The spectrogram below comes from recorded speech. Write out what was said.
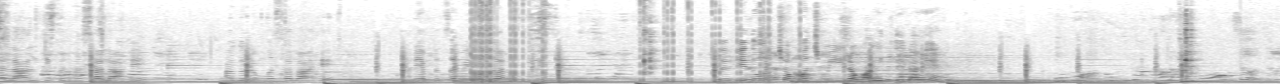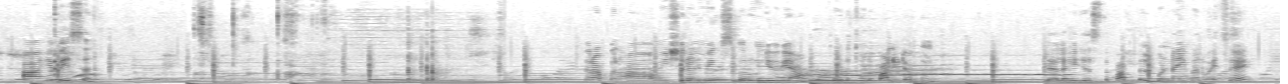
हा लाल तिखट मसाला आहे. हा गरम मसाला आहे. आणि आपण चवीनुसार मीठ तर हे दोन चम्मच मी रवा घेतलेला आहे. हा आहे बेसन. तर आपण हा मिश्रण मिक्स करून घेऊया. थोडं थोडं पाणी टाकून. आपल्याला हे जास्त पातळ पण नाही बनवायचं आहे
